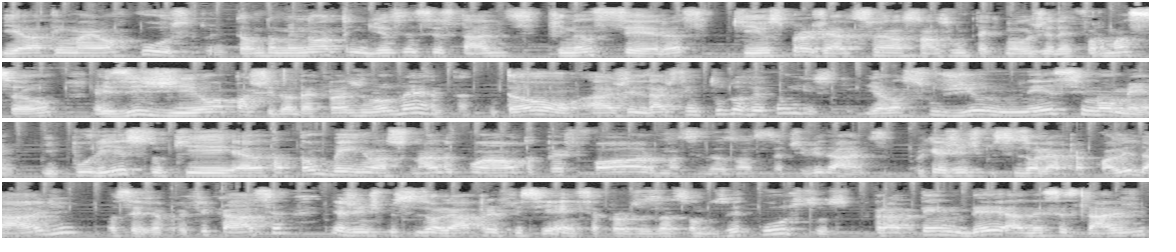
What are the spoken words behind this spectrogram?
e ela tem maior custo, então também não atendia as necessidades financeiras que os projetos relacionados com tecnologia da informação exigiam a partir da década de 90. Então, a agilidade tem tudo a ver com isso, e ela surgiu nesse momento, e por isso que ela está tão bem relacionada com a alta performance das nossas atividades, porque a gente precisa olhar para a qualidade, ou seja, para a eficácia, e a gente precisa olhar para a eficiência, para a utilização dos recursos, para atender a necessidade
